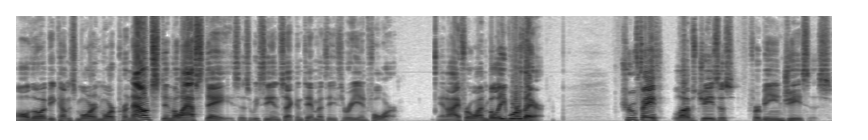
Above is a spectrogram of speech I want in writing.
Although it becomes more and more pronounced in the last days, as we see in 2 Timothy 3 and 4. And I, for one, believe we're there. True faith loves Jesus for being Jesus,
